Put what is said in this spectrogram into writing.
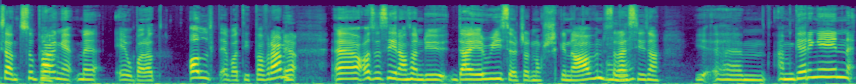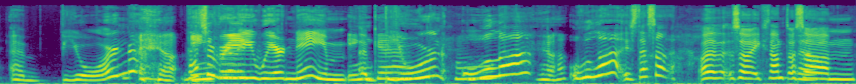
sant? så poenget med, er jo bare at alt er bare tippa frem. Ja. Uh, og så sier han sånn du, De researcher norske navn, så de Mhm. sier sånn um, I'm getting in uh, Bjorn. Ja. That's a really weird name. Uh, Inge. Bjorn. Ola? Ja. Ola? Is that so? Og, så, ikke sant? Og så um,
